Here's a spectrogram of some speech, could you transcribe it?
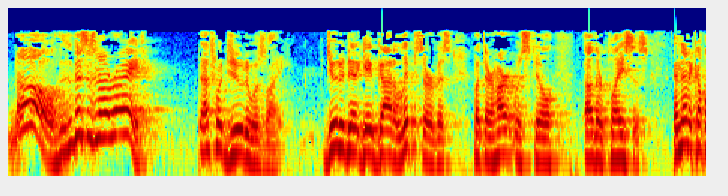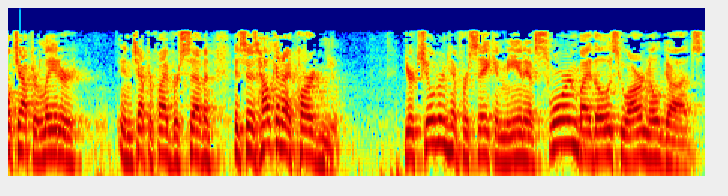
No, this is not right. That's what Judah was like. Judah gave God a lip service, but their heart was still other places. And then a couple chapter later, in chapter 5 verse 7, it says, How can I pardon you? Your children have forsaken me and have sworn by those who are no gods.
